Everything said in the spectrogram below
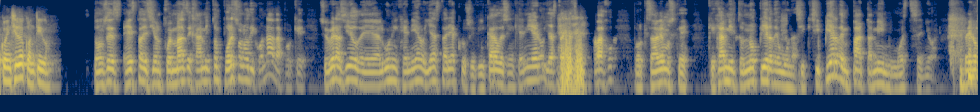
Coincido contigo. Entonces, esta decisión fue más de Hamilton, por eso no dijo nada, porque si hubiera sido de algún ingeniero, ya estaría crucificado ese ingeniero, ya estaría abajo, porque sabemos que, que Hamilton no pierde una, si, si pierde empata mínimo este señor. Pero,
